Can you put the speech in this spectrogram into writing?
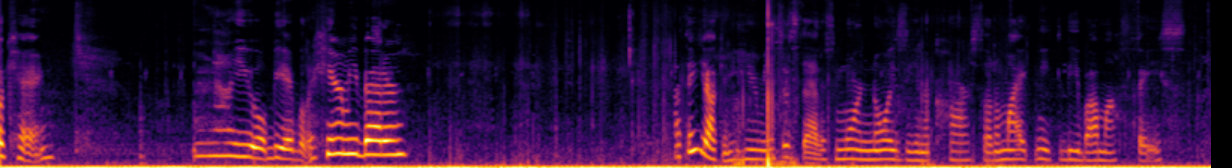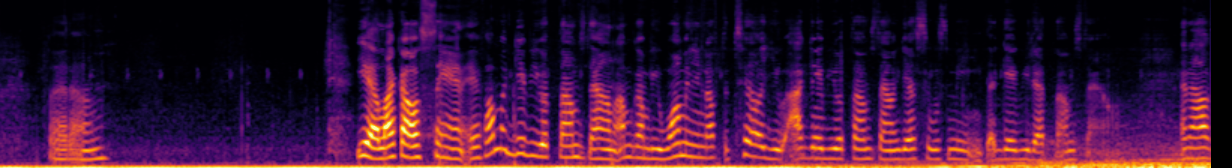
Okay. Now you will be able to hear me better. I think y'all can hear me. It's just that it's more noisy in the car, so the mic needs to be by my face. But um yeah, like I was saying, if I'm gonna give you a thumbs down, I'm gonna be woman enough to tell you I gave you a thumbs down. Yes, it was me that gave you that thumbs down, and I'll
